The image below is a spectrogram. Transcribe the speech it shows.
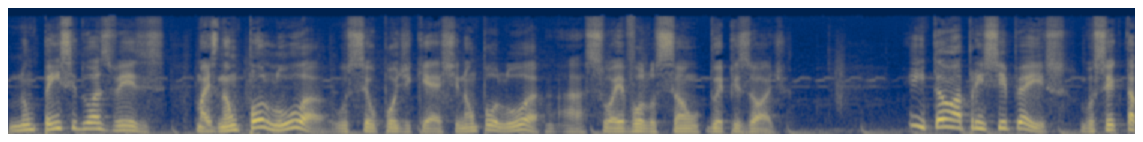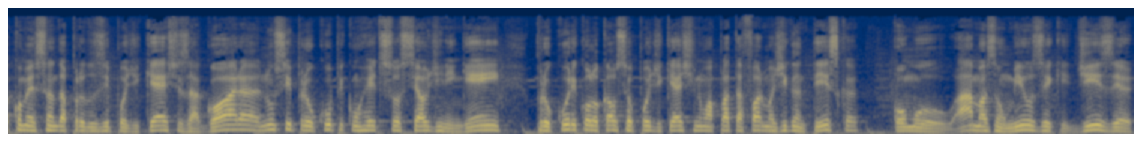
não pense duas vezes mas não polua o seu podcast, não polua a sua evolução do episódio. Então, a princípio é isso. Você que está começando a produzir podcasts agora, não se preocupe com rede social de ninguém. Procure colocar o seu podcast numa plataforma gigantesca como Amazon Music, Deezer,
